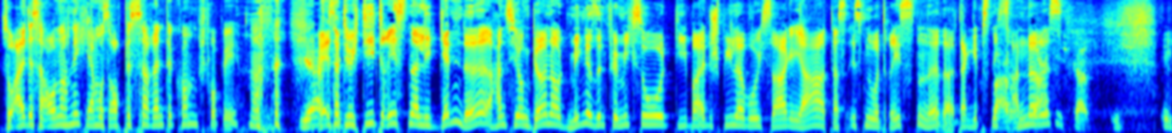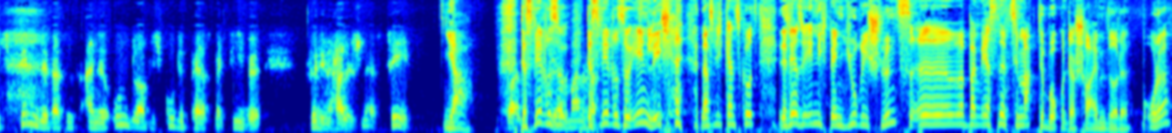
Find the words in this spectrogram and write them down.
so alt ist er auch noch nicht. Er muss auch bis zur Rente kommen, Struppi. Ja. er ist natürlich die Dresdner Legende. Hans-Jürgen Dörner und Minge sind für mich so die beiden Spieler, wo ich sage, ja, das ist nur Dresden, ne? da, da gibt es nichts anderes. Ich? Ich, ich finde, das ist eine unglaublich gute Perspektive für den Hallischen FC. Ja, das wäre so, das wäre so ähnlich. Lass mich ganz kurz. Das wäre so ähnlich, wenn Juri Schlünz äh, beim ersten FC Magdeburg unterschreiben würde, oder?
